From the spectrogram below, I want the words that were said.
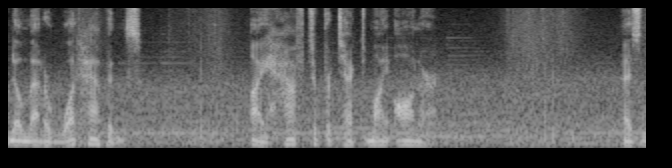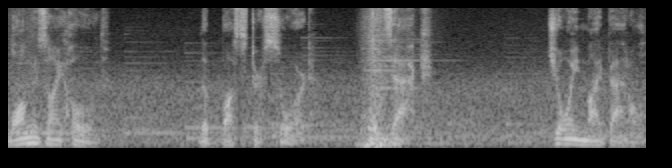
no matter what happens, I have to protect my honor. As long as I hold the Buster Sword. Zack, join my battle.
